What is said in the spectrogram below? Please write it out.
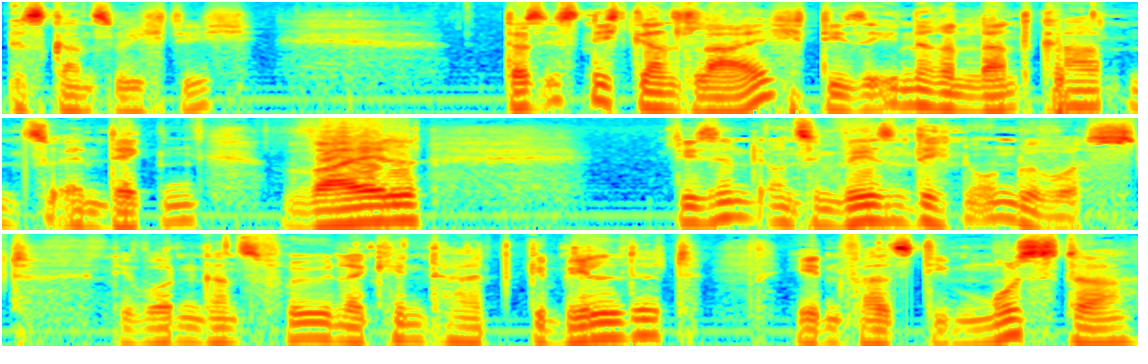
ist ganz wichtig. Das ist nicht ganz leicht, diese inneren Landkarten zu entdecken, weil die sind uns im Wesentlichen unbewusst. Die wurden ganz früh in der Kindheit gebildet, jedenfalls die Muster,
